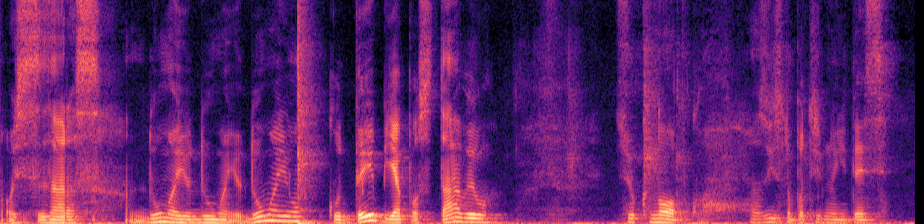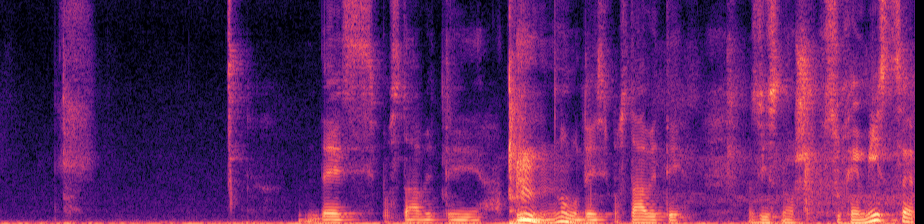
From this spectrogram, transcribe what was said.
Ось зараз думаю, думаю, думаю, куди б я поставив цю кнопку. Звісно, потрібно її десь десь поставити, ну, десь поставити, звісно ж, в сухе місце.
